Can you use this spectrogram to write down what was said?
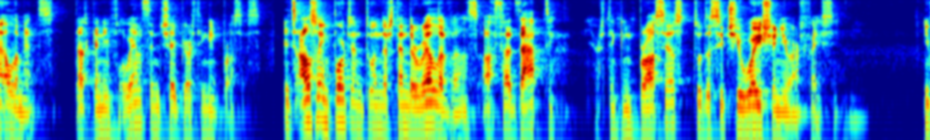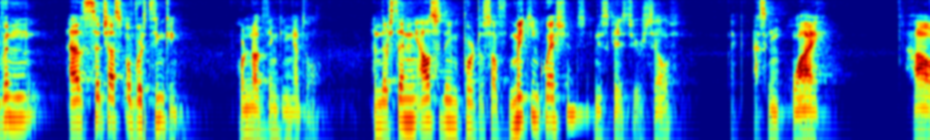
elements that can influence and shape your thinking process. It's also important to understand the relevance of adapting your thinking process to the situation you are facing, even as such as overthinking or not thinking at all. Understanding also the importance of making questions, in this case to yourself, like asking why, how,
